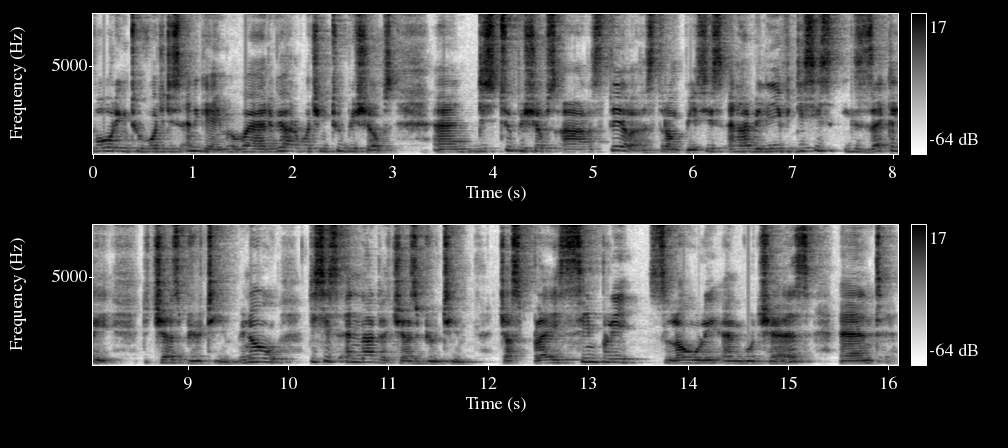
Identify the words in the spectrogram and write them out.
boring to watch this endgame where we are watching two bishops and these two bishops are still strong pieces and I believe this is exactly the chess beauty. You know, this is another chess beauty. Just play simply, slowly and good chess and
